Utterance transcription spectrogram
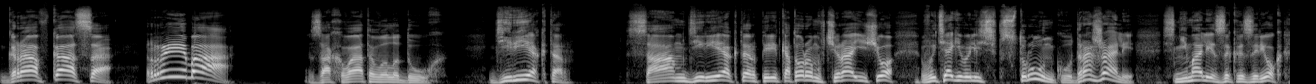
Граф Касса! Рыба!» Захватывало дух. «Директор!» Сам директор, перед которым вчера еще вытягивались в струнку, дрожали, снимали за козырек,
